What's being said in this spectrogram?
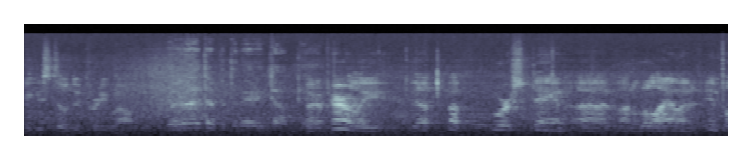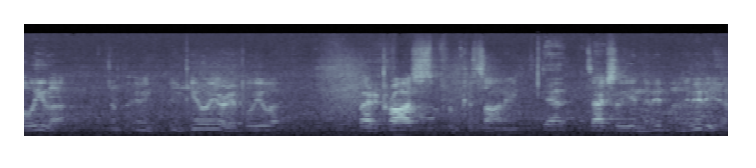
you can still do pretty well. You're right up at the very top. But apparently, up, up we're staying uh, on a little island in Impalila, in Impelia or Impalila, right across from Kasane. Yeah. It's actually in Namib- Namibia,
